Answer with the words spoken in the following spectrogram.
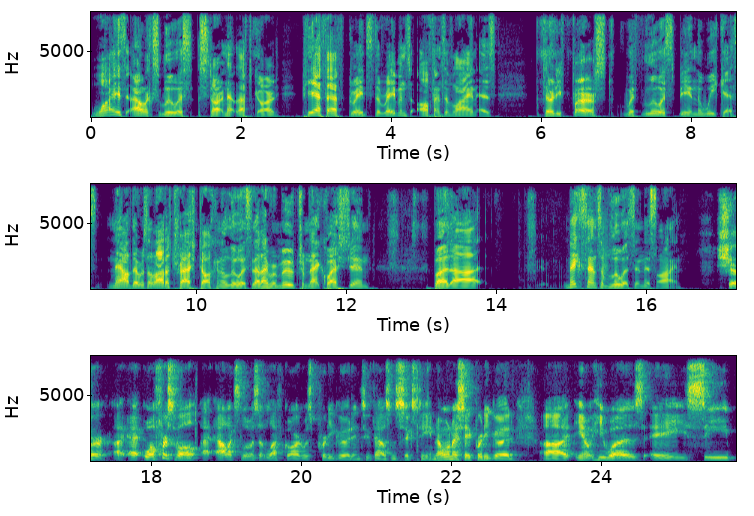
why is Alex Lewis starting at left guard? PFF grades the Ravens' offensive line as 31st, with Lewis being the weakest. Now there was a lot of trash talking to Lewis that I removed from that question, but uh, make sense of Lewis in this line. Sure. I, I, well, first of all, Alex Lewis at left guard was pretty good in 2016. Now, when I say pretty good, uh, you know, he was a C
